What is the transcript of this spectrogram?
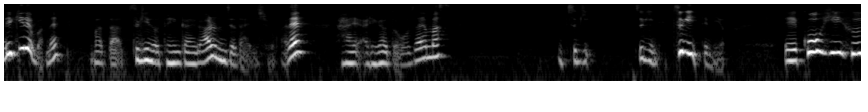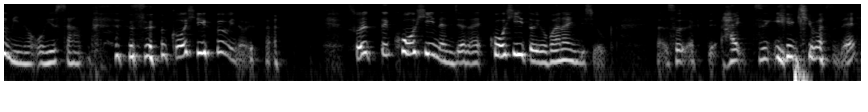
できればねまた次の展開があるんじゃないでしょうかね。はいありがとうございます。次次ね次行ってみよう。えーコーヒー風味のお湯さん コーヒー風味のお湯さんそれってコーヒーなんじゃない？コーヒーと呼ばないんでしょうか？あそうじゃなくてはい次行きますね。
